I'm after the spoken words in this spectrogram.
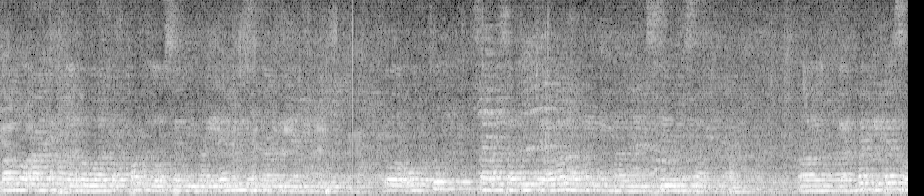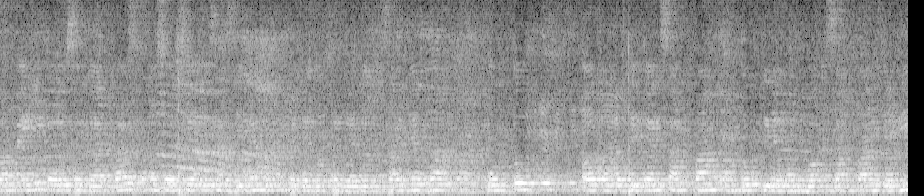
kalau anak bawa tempat nggak usah dilayani sekalian uh, untuk salah satu cara meminimalisir sampah uh, karena kita selama ini baru sebatas sosialisasikan dengan pedagang-pedagang saja Pak untuk uh, sampah untuk tidak membuang sampah. Jadi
